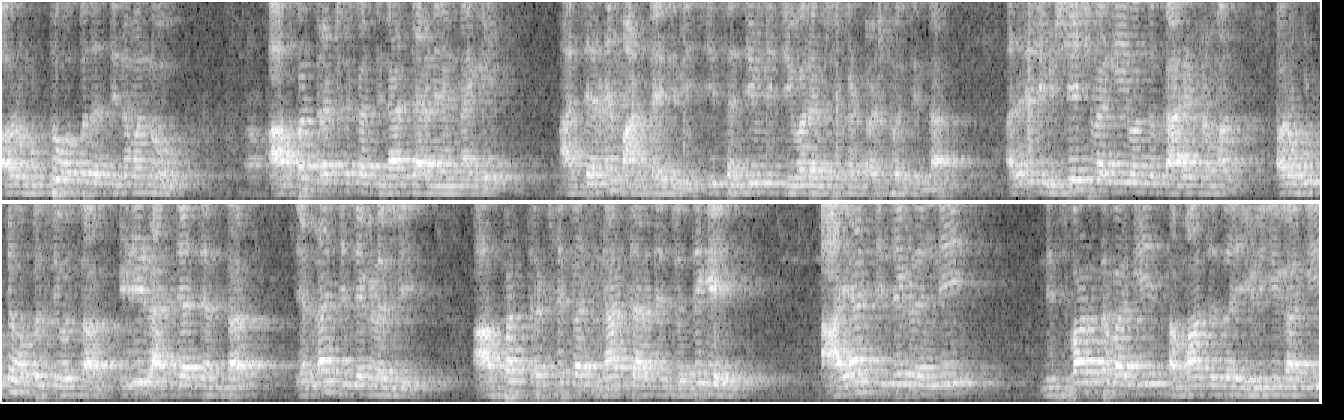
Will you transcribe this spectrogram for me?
ಅವರ ಹುಟ್ಟುಹಬ್ಬದ ದಿನವನ್ನು ಆಪತ್ ರಕ್ಷಕ ದಿನಾಚರಣೆಯನ್ನಾಗಿ ಆಚರಣೆ ಮಾಡ್ತಾ ಇದ್ದೀವಿ. ಈ ಸಂಜೀವಿನಿ ಜೀವರಕ್ಷಕ ಟ್ರಸ್ಟ್ ವತಿಯಿಂದ. ಅದರಲ್ಲಿ ವಿಶೇಷವಾಗಿ ಈ ಒಂದು ಕಾರ್ಯಕ್ರಮ ಅವರ ಹುಟ್ಟುಹಬ್ಬದ ದಿವಸ ಇಡೀ ರಾಜ್ಯಾದ್ಯಂತ ಎಲ್ಲ ಜಿಲ್ಲೆಗಳಲ್ಲಿ ಆಪತ್ ರಕ್ಷಕ ದಿನಾಚರಣೆ ಜೊತೆಗೆ ಆಯಾ ಜಿಲ್ಲೆಗಳಲ್ಲಿ ನಿಸ್ವಾರ್ಥವಾಗಿ ಸಮಾಜದ ಏಳಿಗೆಗಾಗಿ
